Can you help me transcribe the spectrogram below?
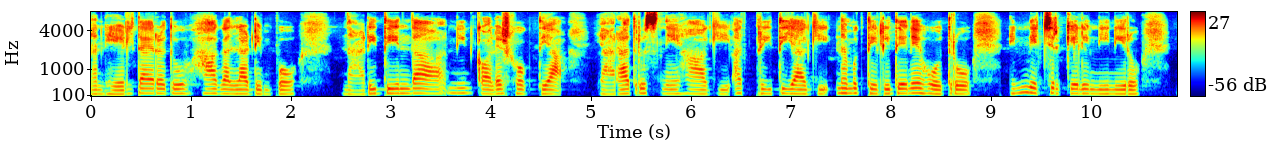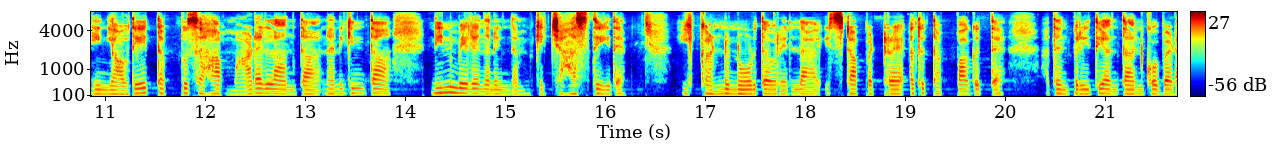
ನಾನು ಹೇಳ್ತಾ ಇರೋದು ಹಾಗಲ್ಲ ಡಿಂಪು. ನಾಡಿದ್ದಿಂದ ನೀನು ಕಾಲೇಜ್ಗೆ ಹೋಗ್ತೀಯಾ? ಯಾರಾದರೂ ಸ್ನೇಹ ಆಗಿ, ಅದು ಪ್ರೀತಿಯಾಗಿ ನಮಗೆ ತಿಳಿದೇನೆ ಹೋದರು. ನಿನ್ನ ಎಚ್ಚರಿಕೆಯಲ್ಲಿ ನೀನಿರು. ನೀನು ಯಾವುದೇ ತಪ್ಪು ಸಹ ಮಾಡಲ್ಲ ಅಂತ ನನಗಿಂತ ನಿನ್ನ ಮೇಲೆ ನನಗೆ ನಂಬಿಕೆ ಜಾಸ್ತಿ ಇದೆ. ಈ ಕಣ್ಣು ನೋಡಿದವರೆಲ್ಲ ಇಷ್ಟಪಟ್ಟರೆ ಅದು ತಪ್ಪಾಗುತ್ತೆ. ಅದನ್ನು ಪ್ರೀತಿ ಅಂತ ಅಂದ್ಕೋಬೇಡ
